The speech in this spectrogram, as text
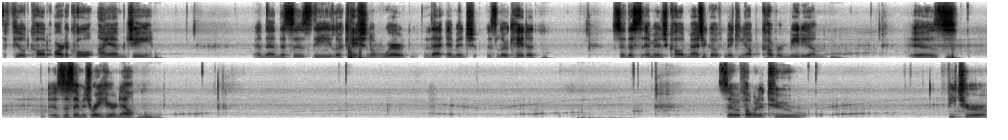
the field called article img and then this is the location of where that image is located. So this image called magic of making up cover medium is is this image right here now so if I wanted to feature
